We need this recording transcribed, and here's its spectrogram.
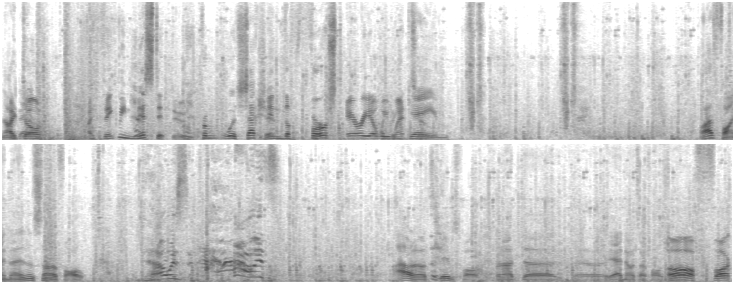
No, I don't. I think we missed it, dude. From which section? In the first area we the went game. Well, that's fine then. It's not our fault. How is how is I don't know. It's the game's fault for not. Uh, uh, yeah, no, it's our fault. Shut Oh up. fuck.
